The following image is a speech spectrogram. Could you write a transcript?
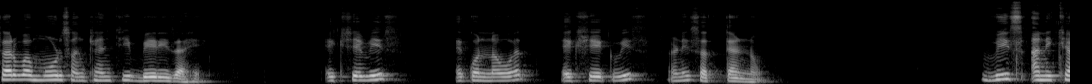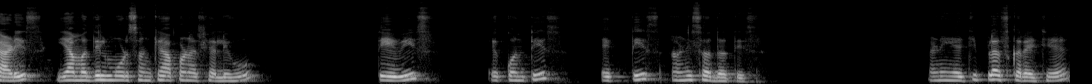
सर्व मूळ संख्यांची बेरीज आहे. एकशे वीस एकोणनव्वद एकशे एकवीस आणि सत्त्याण्णव. वीस आणि चाळीस यामधील मूळ संख्या आपण अशा लिहू. तेवीस एकोणतीस एकतीस आणि सदतीस. आणि याची प्लस करायची आहे.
